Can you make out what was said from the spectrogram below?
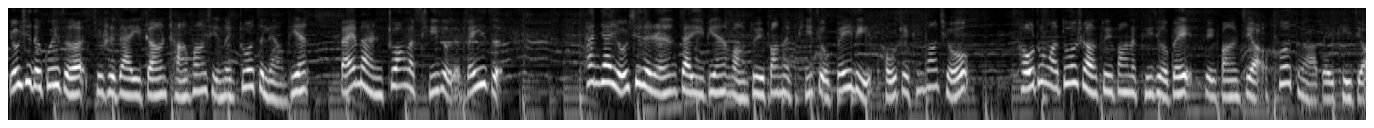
游戏的规则就是在一张长方形的桌子两边摆满装了啤酒的杯子，参加游戏的人在一边往对方的啤酒杯里投掷乒乓球，投中了多少对方的啤酒杯，对方就要喝多少杯啤酒。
